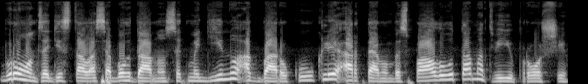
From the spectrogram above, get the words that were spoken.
Бронза дісталася Богдану Секмедіну, Акбару Куклі, Артему Безпалову та Матвію Проші.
